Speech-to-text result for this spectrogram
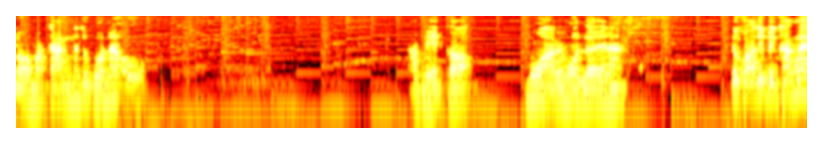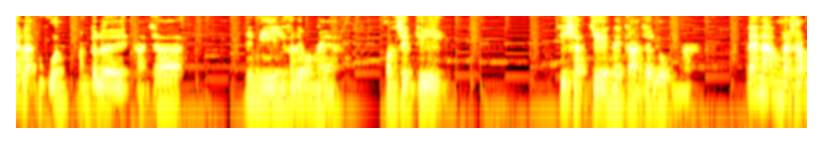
ยอมมากันนะทุกคนนะ โอ้อาเมดก็มั่วไปหมดเลยนะ ด้วยความที่เป็นครั้งแรกแหละทุกคน มันก็เลยอาจจะไม่มีเขาเรียกว่าไงอะคอนเซปที่ที่ชัดเจนในการจะลงนะ แนะนำนะครับ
